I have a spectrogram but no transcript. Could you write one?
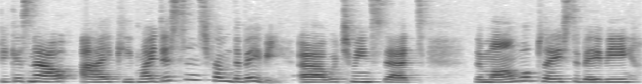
because now I keep my distance from the baby, uh, which means that the mom will place the baby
